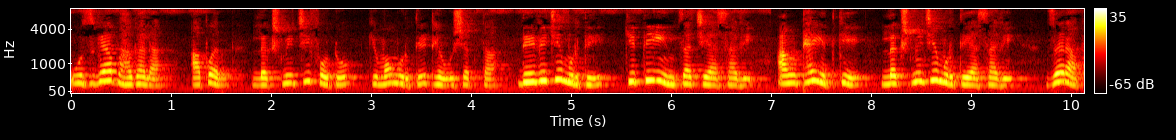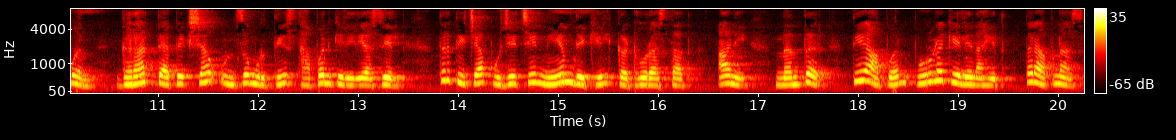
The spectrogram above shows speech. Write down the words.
उजव्या भागाला आपण लक्ष्मीची फोटो किंवा मूर्ती ठेवू शकता. देवीची मूर्ती किती इंचाची असावी? अंगठ्या इतकी लक्ष्मीची मूर्ती असावी. जर आपण घरात त्यापेक्षा उंच मूर्ती स्थापन केलेली असेल तर तिच्या पूजेचे नियम देखील कठोर असतात आणि नंतर ते आपण पूर्ण केले नाहीत तर आपणास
